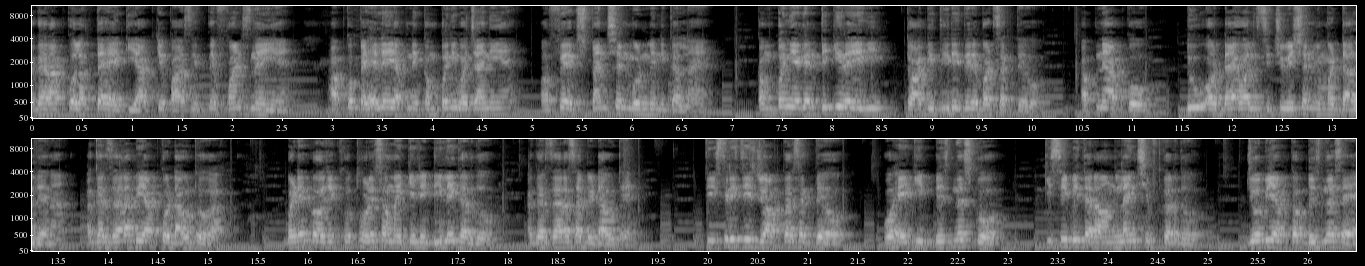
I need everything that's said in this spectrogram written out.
अगर आपको लगता है कि आपके पास इतने फंड्स नहीं है, आपको पहले ही अपनी कंपनी बचानी है और फिर एक्सपेंशन मोड में निकलना है। कंपनी अगर टिकी रहेगी तो आगे धीरे धीरे बढ़ सकते हो। अपने आप को डू और डाई वाली सिचुएशन में मत डाल देना। अगर जरा भी आपको डाउट होगा, बड़े प्रोजेक्ट को थोड़े समय के लिए डिले कर दो। अगर जरा सा भी डाउट है। तीसरी चीज़ जो आप कर सकते हो वो है कि बिज़नेस को किसी भी तरह ऑनलाइन शिफ्ट कर दो। जो भी आपका बिज़नेस है,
